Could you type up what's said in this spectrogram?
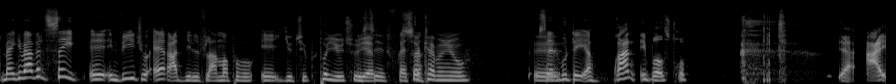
man kan i hvert fald se øh, en video af ret vilde flammer på øh, YouTube. på YouTube. Ja. Så kan man jo øh, Selv vurdere. brand i Bredstrup. ja, ej,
